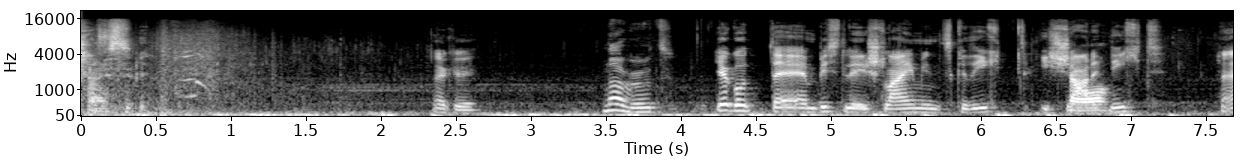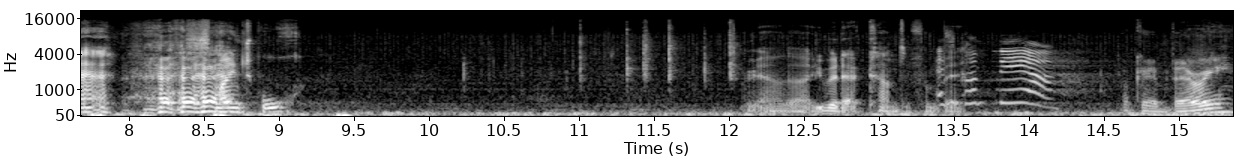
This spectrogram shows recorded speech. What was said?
Scheiße. Okay. Na gut. Ja gut, äh, ein bisschen Schleim ins Gericht. Ich Ja. schadet nicht. das ist mein Spruch. Ja, da über der Kante vom Bett. kommt näher. Okay, Barry.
